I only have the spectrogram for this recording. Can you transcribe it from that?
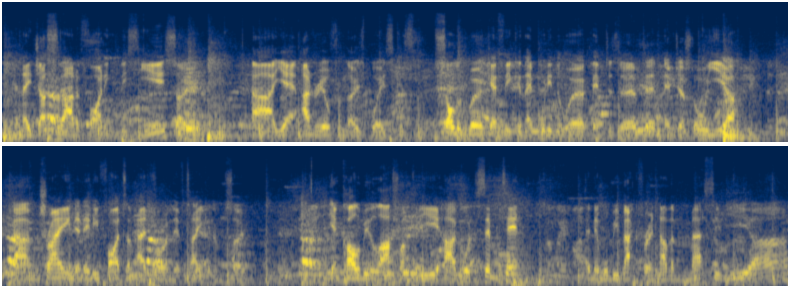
and they just started fighting this year. So uh, yeah, unreal from those boys because solid work ethic, and they put in the work. They've deserved it. And they've just all year um, trained, and any fights I've had for them, they've taken them. So yeah, Kyle will be the last one for the year, hardcore December 10th, and then we'll be back for another massive year. guys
